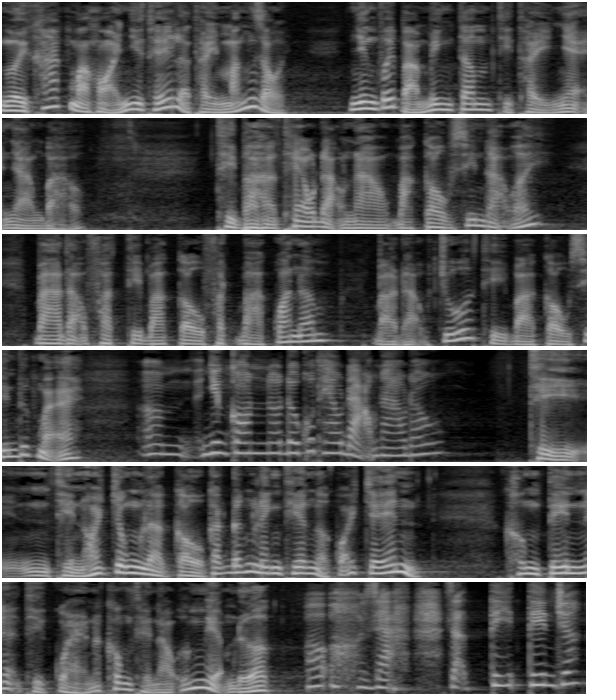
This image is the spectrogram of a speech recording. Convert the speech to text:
Người khác mà hỏi như thế là thầy mắng rồi Nhưng với bà Minh Tâm thì thầy nhẹ nhàng bảo Thì bà theo đạo nào bà cầu xin đạo ấy? Bà đạo Phật thì bà cầu Phật bà Quan Âm Bà đạo Chúa thì bà cầu xin Đức Mẹ. Um, Nhưng con đâu có theo đạo nào đâu thì thì nói chung là cầu các đấng linh thiêng ở cõi trên. Không tin ấy, thì quẻ nó không thể nào ứng nghiệm được. Ờ, dạ, dạ tin, tin chứ.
